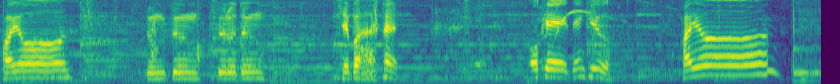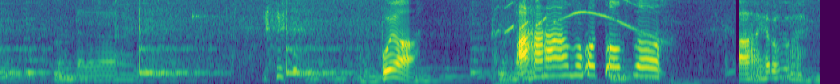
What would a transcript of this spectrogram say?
과연 뚱뚱 뚜루둥 제발. 오케이, thank you. 과연 뭐야? 아무것도 없어. 아, 여러분.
